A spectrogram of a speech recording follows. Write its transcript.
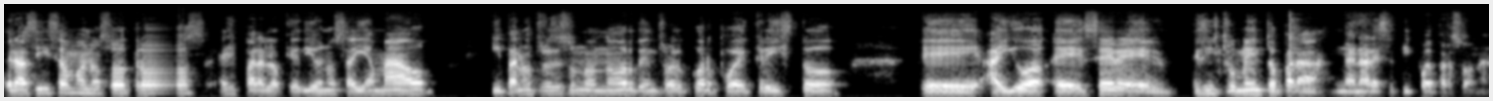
Pero así somos nosotros, es para lo que Dios nos ha llamado y para nosotros es un honor dentro del cuerpo de Cristo eh, eh ser eh, ese instrumento para ganar ese tipo de personas.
